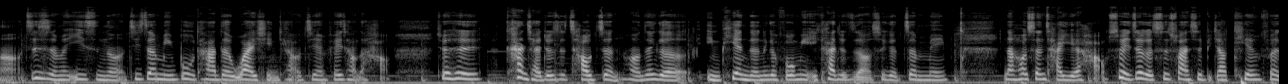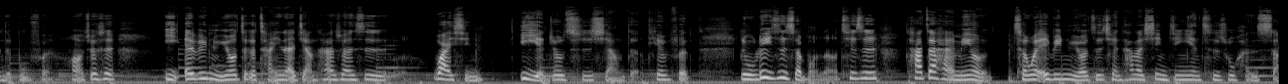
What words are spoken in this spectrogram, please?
啊，这是什么意思呢？吉泽明步他的外形条件非常的好，就是看起来就是超正哈。那个影片的那个封面一看就知道是个正妹，然后身材也好，所以这个是算是比较天分的部分哈。就是以 AV 女优这个产业来讲，它算是外形一眼就吃香的天分。努力是什么呢？其实他在还没有成为 AV 女优之前，他的性经验次数很少，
